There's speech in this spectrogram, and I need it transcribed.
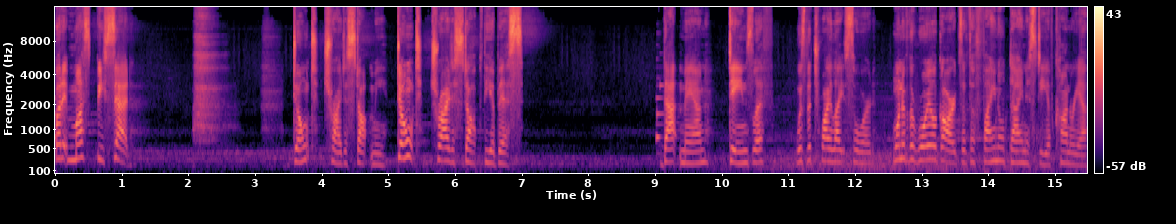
But it must be said. Don't try to stop me. Don't try to stop the Abyss. That man, Dainsleif, was the Twilight Sword, one of the royal guards of the final dynasty of Conria.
